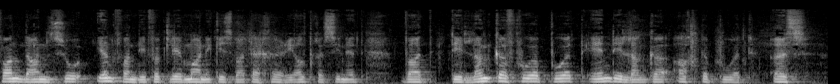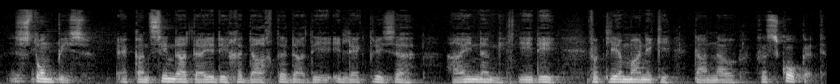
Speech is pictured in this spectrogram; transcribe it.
van dan so een van die verkleermannetjies wat hy gereeld gesien het wat die linker voorpoot en die linker agterpoot is stompies. Ek kan sien dat hy die gedagte dat die elektriese heining hierdie verkleermannetjie dan nou geskok het.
